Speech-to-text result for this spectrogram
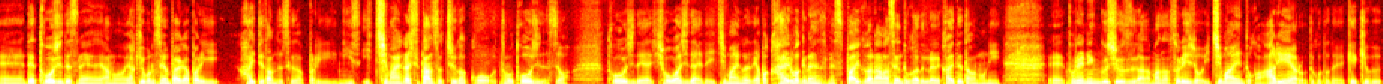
えー、で当時ですねあの野球部の先輩がやっぱり入ってたんですけど、やっぱり1万円ぐらいしてたんですよ、中学校、その当時ですよ。当時で、昭和時代で1万円ぐらいで、やっぱ買えるわけないんですね。スパイクが7000とかぐらいで買えてたのに、えー、トレーニングシューズがまだそれ以上1万円とかありえんやろってことで、結局、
